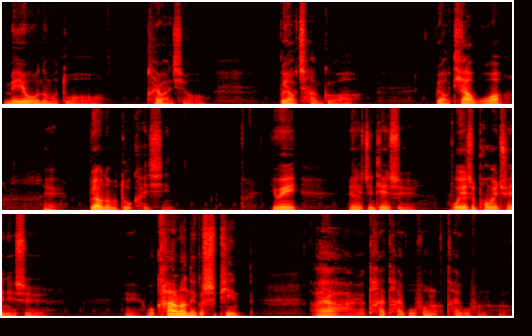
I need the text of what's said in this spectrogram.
没有那么多开玩笑，不要唱歌，不要跳舞，哎，不要那么多开心，因为，呃，今天是，我也是朋友圈也是，哎，我看了那个视频，哎呀，太太过分了，太过分了啊！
